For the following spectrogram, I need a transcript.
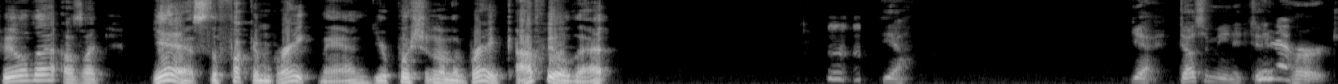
feel that?" I was like, "Yeah, it's the fucking brake, man. You're pushing on the brake. I feel that." Yeah, doesn't mean it didn't know- hurt.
